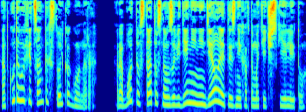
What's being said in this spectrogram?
Откуда в официантах столько гонора? Работа в статусном заведении не делает из них автоматически элиту.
